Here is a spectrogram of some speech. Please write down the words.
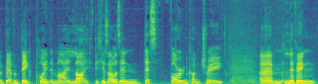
a bit of a big point in my life because I was in this foreign country, um, living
